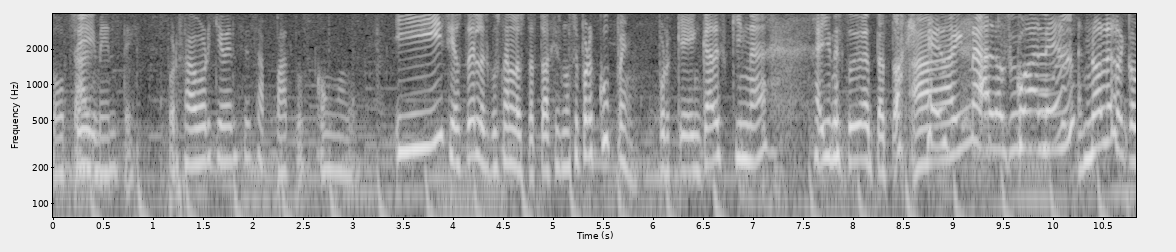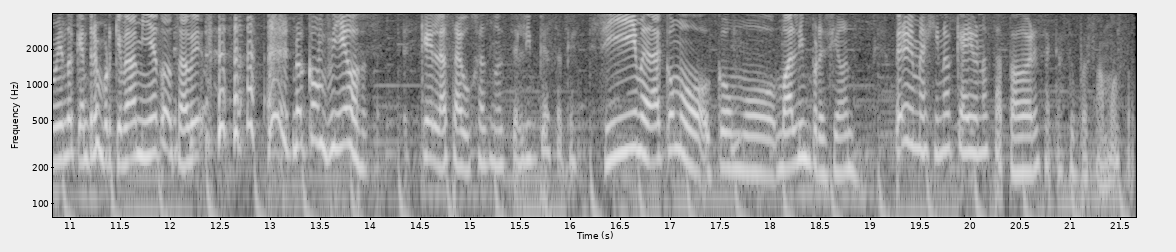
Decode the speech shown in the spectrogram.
totalmente. Por favor, llévense zapatos cómodos. Y si a ustedes les gustan los tatuajes, no se preocupen, porque en cada esquina hay un estudio de tatuajes Ay, a los cuales no les recomiendo que entren porque me da miedo, ¿sabes? no confío. ¿Que las agujas no estén limpias o qué? Sí, me da como, como mala impresión. Pero imagino que hay unos tatuadores acá súper famosos.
